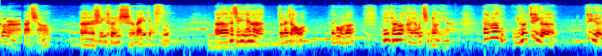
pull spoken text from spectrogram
哥们儿啊大强，呃，是一特别实在一屌丝，呃，他前几天呢就来找我，他跟我说，哎，他说，哎呀，我请教你一下，他说，你说这个这个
